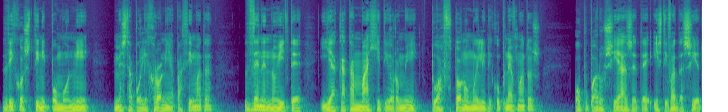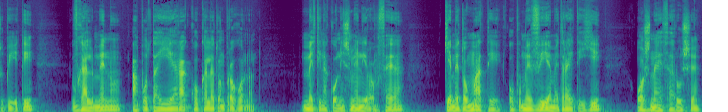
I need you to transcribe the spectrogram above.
δίχως την υπομονή μες στα πολυχρόνια παθήματα, δεν εννοείται η ακαταμάχητη ορμή του αυτόνομου ελληνικού πνεύματος, όπου παρουσιάζεται εις τη φαντασία του ποιητή, βγαλμένο από τα ιερά κόκαλα των προγόνων, με την ακονισμένη ρομφαία και με το μάτι όπου με βία μετράει τη γη, ως να εθαρούσε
